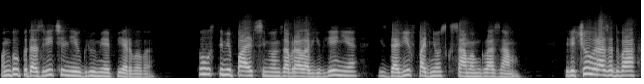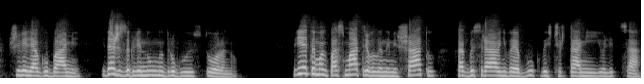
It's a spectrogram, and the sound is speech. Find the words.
он был подозрительнее и угрюмее первого. Толстыми пальцами он забрал объявление и, сдавив, поднес к самым глазам. Перечел раза два, шевеля губами, и даже заглянул на другую сторону. При этом он посматривал и на Мишату, как бы сравнивая буквы с чертами ее лица.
